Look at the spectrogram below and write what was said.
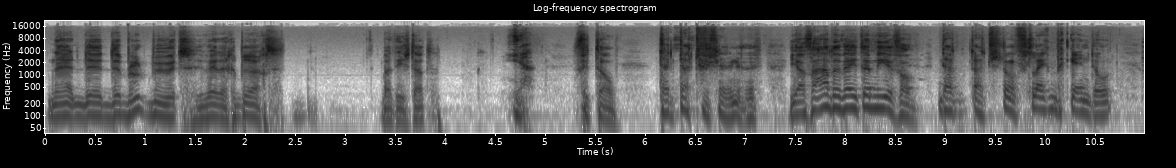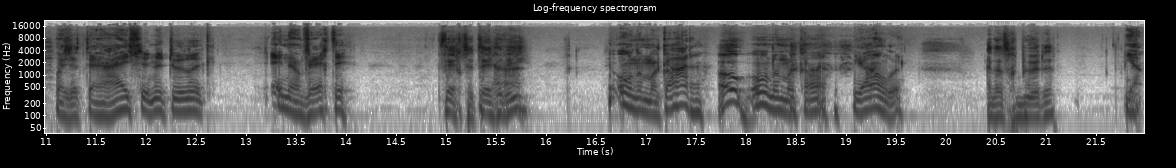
naar de, de bloedbuurt werden gebracht. Wat is dat? Ja. Vertel. Dat, dat was een, eh, Jouw vader weet er meer van. dat, dat stond slecht bekend hoor. Was het hijsen natuurlijk. En dan vechten. Vechten tegen Ja. wie? Onder elkaar. Oh. Onder elkaar. ja hoor. En dat gebeurde? Ja.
